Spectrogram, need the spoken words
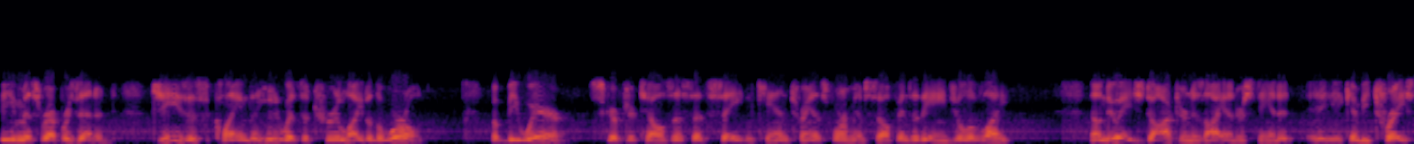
be misrepresented. Jesus claimed that he was the true light of the world. But beware, Scripture tells us that Satan can transform himself into the angel of light. Now, New Age doctrine, as I understand it, it can be traced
